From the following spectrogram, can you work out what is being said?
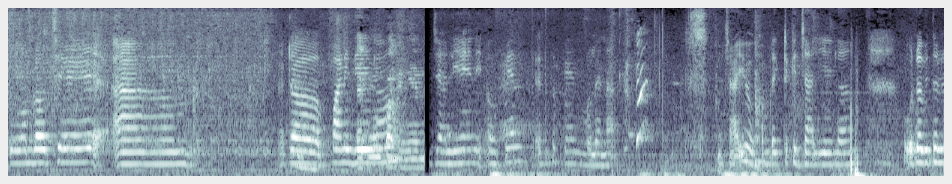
তো আমরা হচ্ছে এটা পানি দিয়ে জ্বালিয়ে নি ও প্যান এটা তো প্যান বলে না। যাই হোক আমরা একটাকে জ্বালিয়ে নিলাম। ওটার ভিতরে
